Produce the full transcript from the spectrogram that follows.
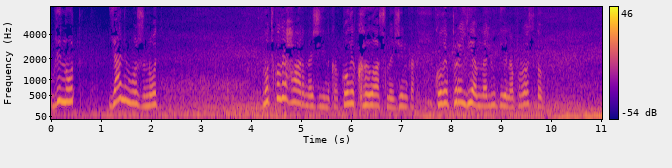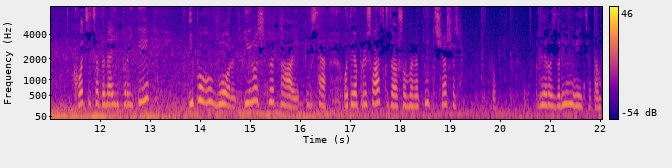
Блін, ну от я не можу, ну от Ну от коли гарна жінка, коли класна жінка, коли приємна людина, просто хочеться до неї прийти і поговорить, і розпитає, і все. От я прийшла, сказала, що в мене тут ще щось не розрівнюється там.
